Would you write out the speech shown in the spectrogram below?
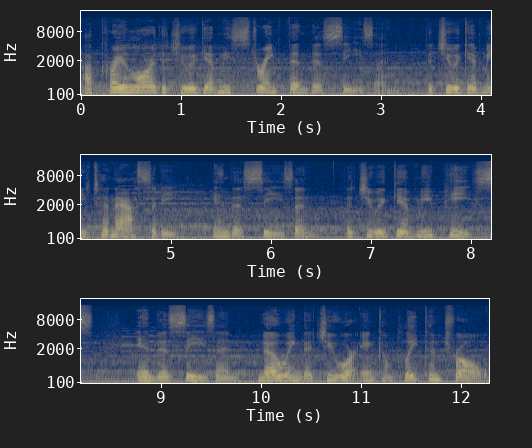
I pray, Lord, that you would give me strength in this season, that you would give me tenacity in this season, that you would give me peace in this season, knowing that you are in complete control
